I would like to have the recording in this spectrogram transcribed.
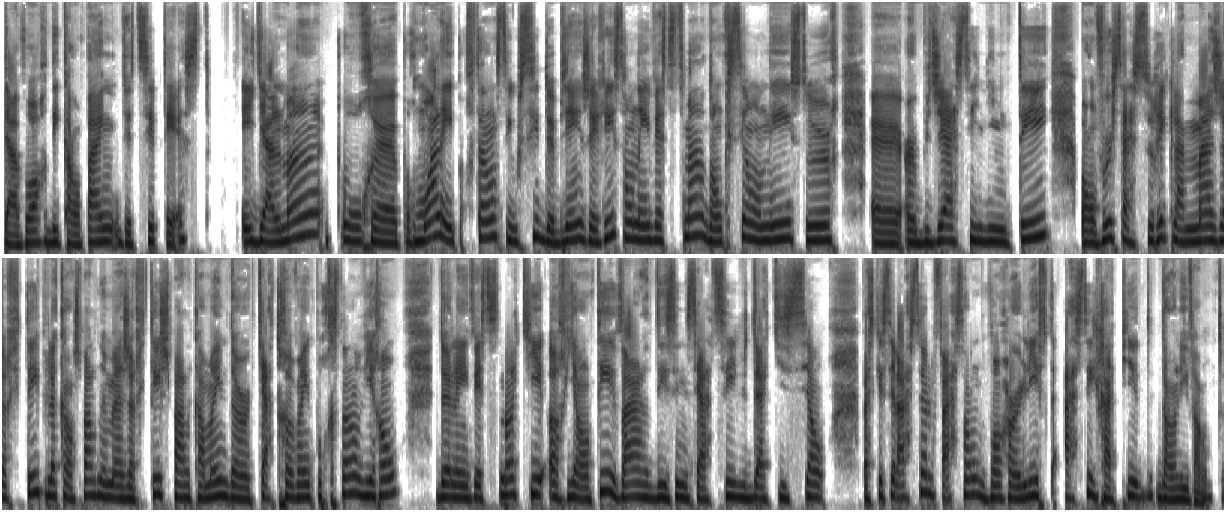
d'avoir des campagnes de type test également, pour euh, pour moi, l'important c'est aussi de bien gérer son investissement. Donc, si on est sur euh, un budget assez limité, on veut s'assurer que la majorité, puis là quand je parle de majorité, je parle quand même d'un 80% environ de l'investissement qui est orienté vers des initiatives d'acquisition, parce que c'est la seule façon de voir un lift assez rapide dans les ventes.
